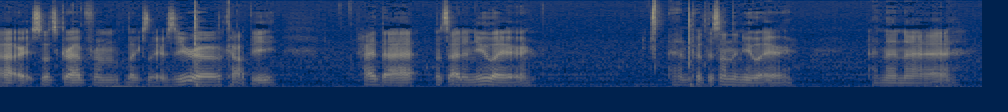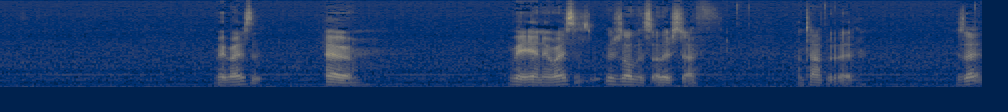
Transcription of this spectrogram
Uh, all right, so let's grab from legs layer zero, copy, hide that. Let's add a new layer, and put this on the new layer, and then uh, wait, why is it? Oh. Wait, yeah, no, why is this? There's all this other stuff on top of it. Is that?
